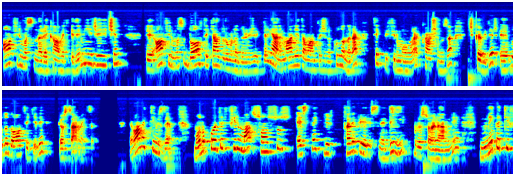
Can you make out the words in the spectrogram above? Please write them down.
A firmasına rekabet edemeyeceği için e, A firması doğal tekel durumuna dönecektir. Yani maliyet avantajını kullanarak tek bir firma olarak karşımıza çıkabilir. E, bu da doğal tekeli göstermekte. Devam ettiğimizde monopolde firma sonsuz esnek bir talep eğrisine değil, burası önemli, negatif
